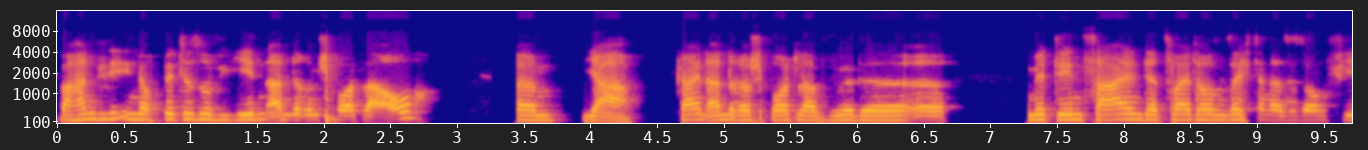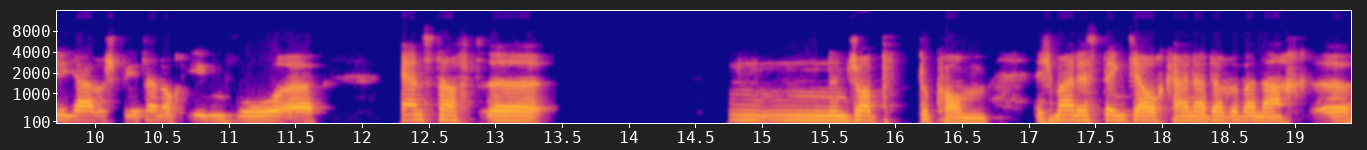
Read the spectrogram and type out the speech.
behandle ihn doch bitte so wie jeden anderen Sportler auch. Ähm, ja, kein anderer Sportler würde äh, mit den Zahlen der 2016er Saison vier Jahre später noch irgendwo äh, ernsthaft äh, einen Job bekommen. Ich meine, es denkt ja auch keiner darüber nach, äh,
